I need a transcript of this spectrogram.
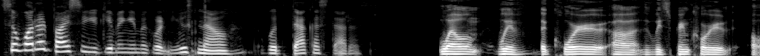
So, what advice are you giving immigrant youth now with DACA status? Well, with the court, uh, with Supreme Court uh,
